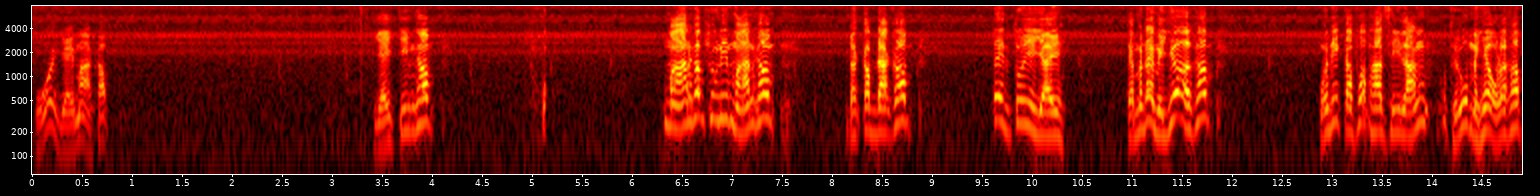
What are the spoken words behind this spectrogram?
โอ้ยใหญ่มากครับ ใหญ่จริงครับ หมานครับช่วงนี้หมานครับ ดักกับดักครับได้ตัวใหญ่ๆแต่มันได้ไม่เยอะครับ วันนี้กับพ่อพาสีหลังถือว่าไม่เหี้ยวแล้วครับ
